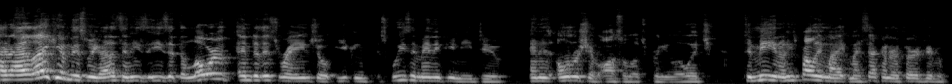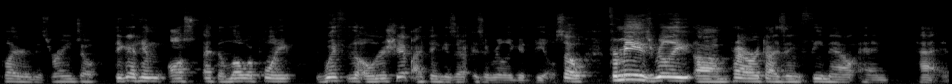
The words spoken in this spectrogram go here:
and, I like him this week. Listen, he's he's at the lower end of this range, so you can squeeze him in if you need to. And his ownership also looks pretty low, which to me, you know, he's probably my, my second or third favorite player in this range. So to get him also at the lower point with the ownership, I think is a is a really good deal. So for me, is really um, prioritizing Finau and Hatton.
